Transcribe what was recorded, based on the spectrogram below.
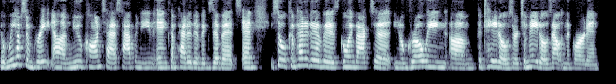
We have some great um, new contests happening in competitive exhibits. And so competitive is going back to you know growing um, potatoes or tomatoes out in the garden.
